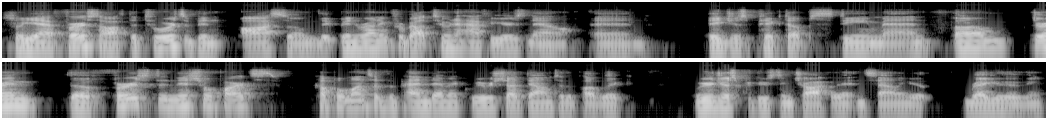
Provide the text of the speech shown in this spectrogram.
So yeah, first off, the tours have been awesome. They've been running for about two and a half years now, and they just picked up steam, man. Um, during the first initial parts, couple months of the pandemic, we were shut down to the public. We were just producing chocolate and selling it regularly.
